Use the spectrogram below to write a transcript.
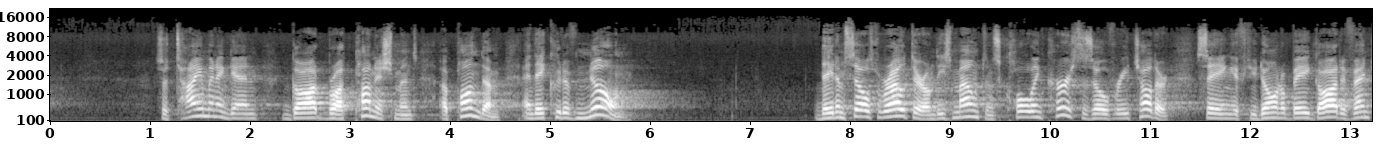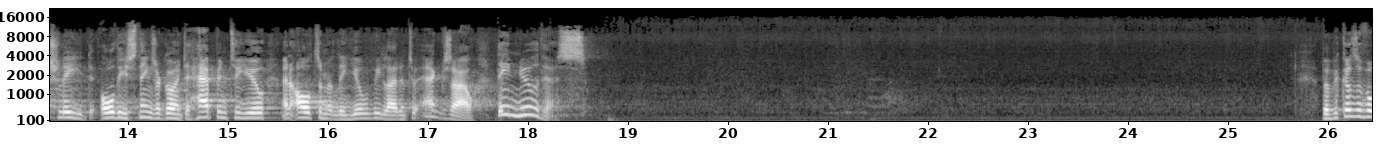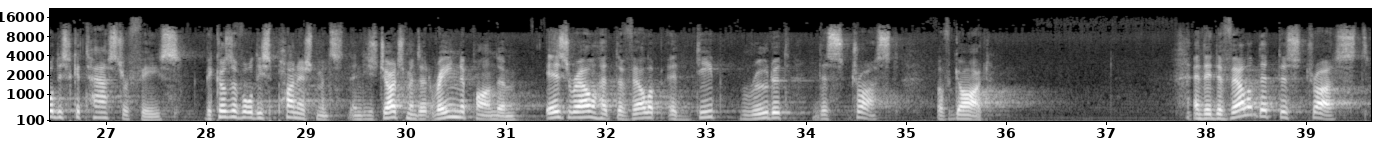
So, time and again, God brought punishment upon them. And they could have known they themselves were out there on these mountains calling curses over each other, saying, If you don't obey God, eventually all these things are going to happen to you, and ultimately you will be led into exile. They knew this. But because of all these catastrophes, because of all these punishments and these judgments that rained upon them, Israel had developed a deep rooted distrust of God. And they develop that distrust,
